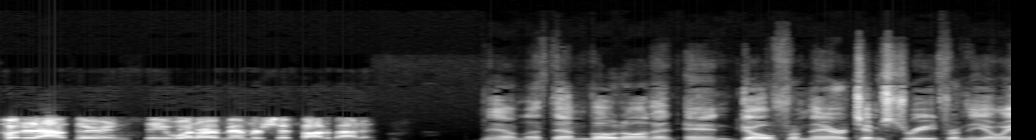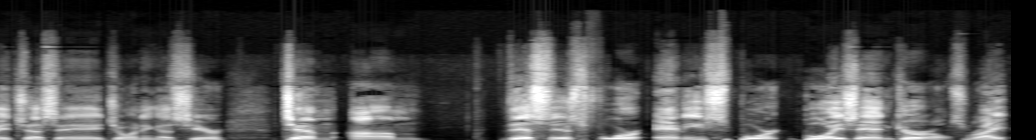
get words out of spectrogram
put it out there and see what our membership thought about it. Yeah, let them vote on it and go from there. Tim Stried from the OHSAA joining us here. Tim, um, this is for any sport, boys and girls, right?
